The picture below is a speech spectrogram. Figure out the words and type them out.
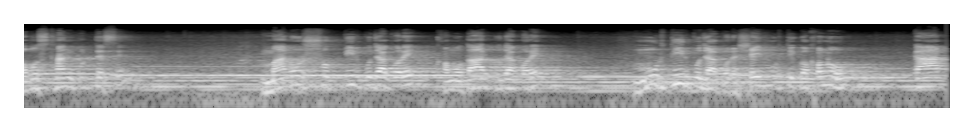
অবস্থান করতেছে। মানুষ শক্তির পূজা করে, ক্ষমতার পূজা করে, মূর্তির পূজা করে। সেই মূর্তি কখনো কাঠ,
